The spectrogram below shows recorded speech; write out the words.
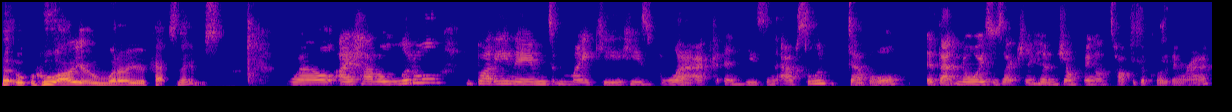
Uh, who are you what are your cats names Well, I have a little buddy named Mikey. He's black and he's an absolute devil. If that noise was actually him jumping on top of the clothing rack.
